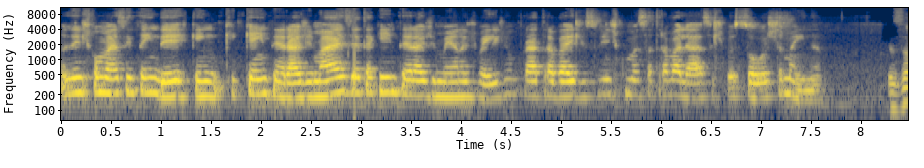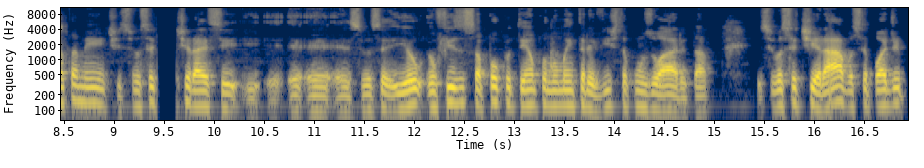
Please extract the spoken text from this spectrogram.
mas a gente começa a entender quem, quem, quem interage mais e até quem interage menos mesmo, para através disso a gente começar a trabalhar essas pessoas também, né? Exatamente. Se você tirar esse, se você, e eu, eu fiz isso há pouco tempo numa entrevista com o usuário, tá? E se você tirar, você pode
